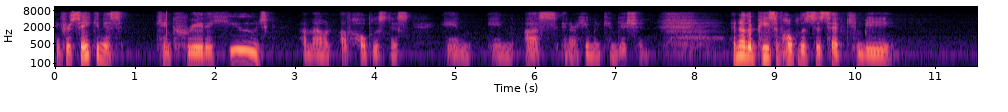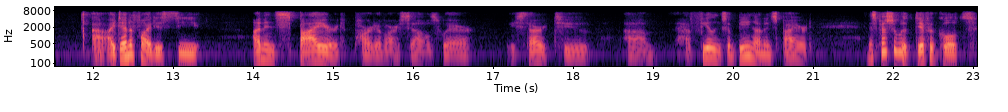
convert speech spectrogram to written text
And forsakenness can create a huge amount of hopelessness in in us in our human condition. Another piece of hopelessness that can be uh, identified is the uninspired part of ourselves where we start to um, have feelings of being uninspired, and especially with difficult,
